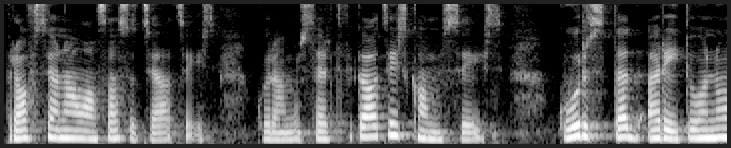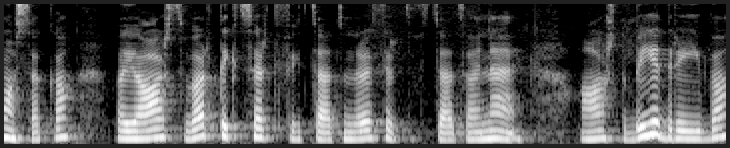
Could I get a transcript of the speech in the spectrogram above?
profesionālās asociācijas, kurām ir certifikācijas komisijas, kuras tad arī to nosaka, vai ārsts var tikt certificēts un recertificēts vai nē. Ārstu biedrība,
